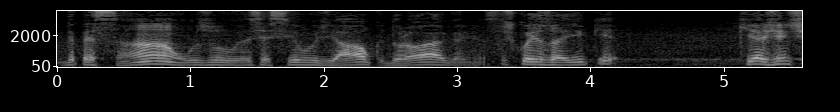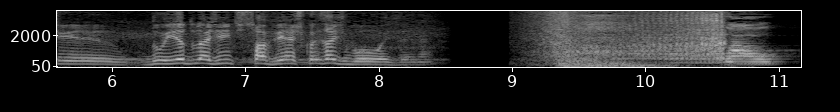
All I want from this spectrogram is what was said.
depressão, uso excessivo de álcool, drogas, essas coisas aí que, que a gente, do ídolo, a gente só vê as coisas boas, né? Qual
